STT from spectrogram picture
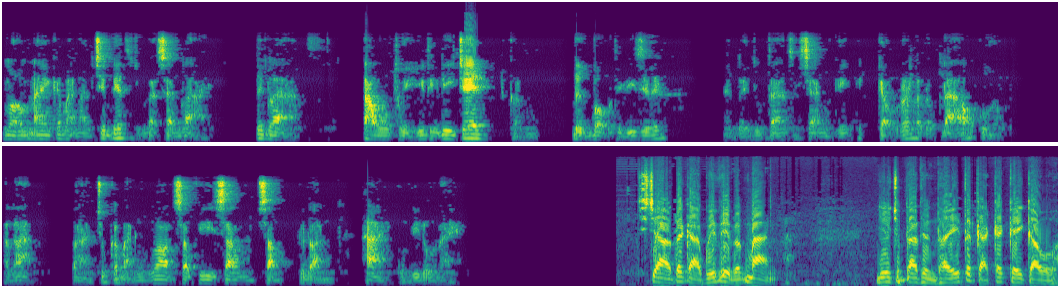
mà hôm nay các bạn nào chưa biết thì chúng ta xem lại tức là tàu thủy thì đi trên còn đường bộ thì đi dưới để chúng ta sẽ xem một cái, cái cầu rất là độc đáo của Hà Lan và chúc các bạn ngủ ngon sau khi xong xong cái đoạn 2 của video này. Xin chào tất cả quý vị và các bạn. Như chúng ta thường thấy tất cả các cây cầu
